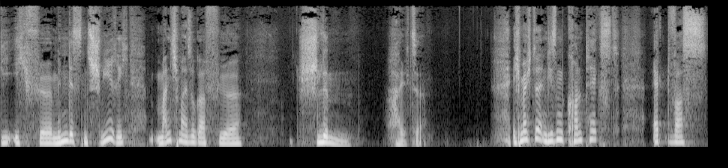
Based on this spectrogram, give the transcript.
die ich für mindestens schwierig, manchmal sogar für schlimm halte. Ich möchte in diesem Kontext etwas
